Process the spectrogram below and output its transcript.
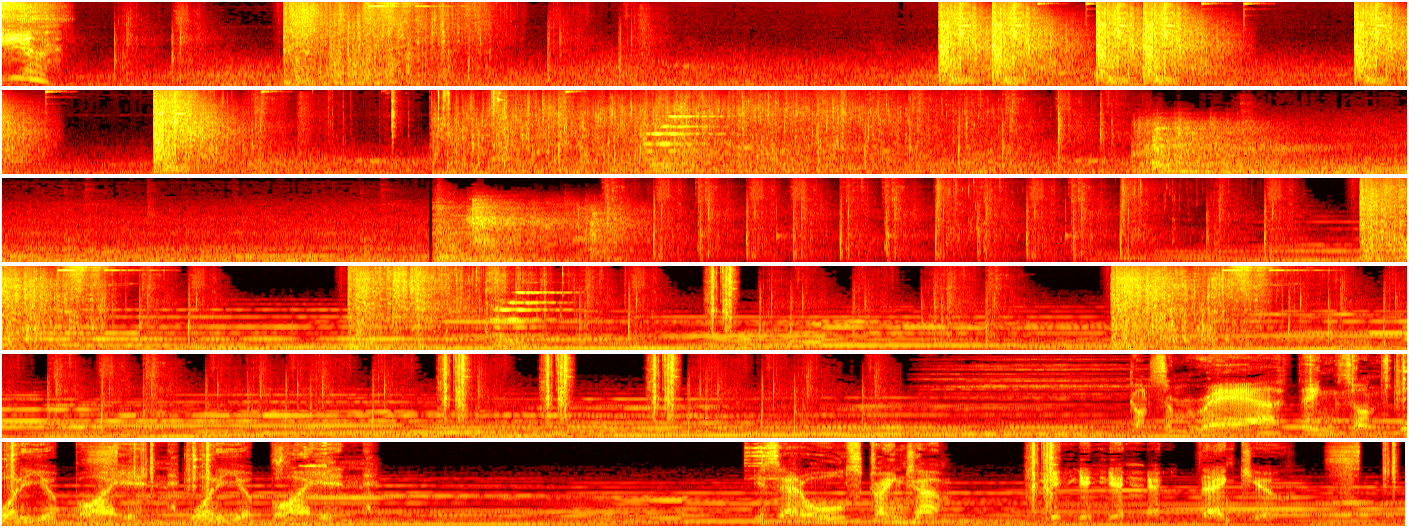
Got you buying? What are you buying? Is that all, stranger? Thank you.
